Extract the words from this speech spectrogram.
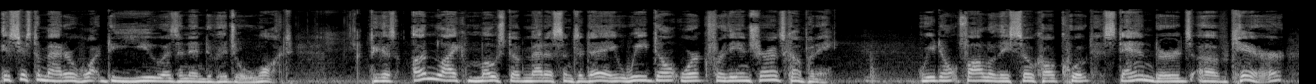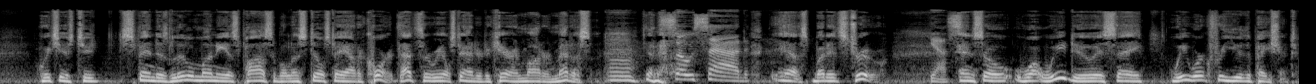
It's just a matter of what do you as an individual want. Because unlike most of medicine today, we don't work for the insurance company. We don't follow the so-called quote standards of care which is to spend as little money as possible and still stay out of court. That's the real standard of care in modern medicine. Mm, you know? So sad. Yes, but it's true. Yes. And so what we do is say, we work for you, the patient.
